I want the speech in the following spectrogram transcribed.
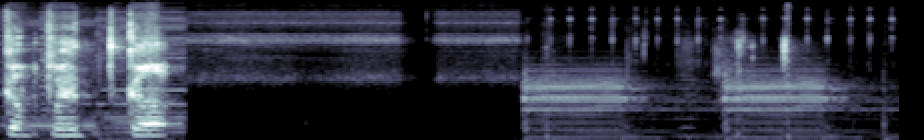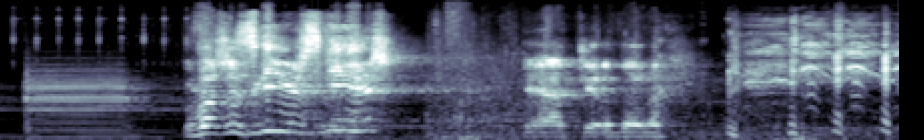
Kopytko. Uważaj, zginiesz, zginiesz! Ja pierdolę.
